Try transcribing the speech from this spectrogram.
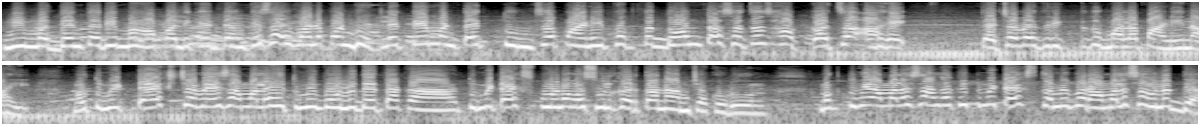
मी मध्यंतरी महापालिकेत डंके साहेबांना पण भेटले ते म्हणतात तुमचं पाणी फक्त दोन तासाचंच हक्काचं आहे. त्याच्या व्यतिरिक्त तुम्हाला पाणी नाही. मग तुम्ही टॅक्सच्या वेळेस आम्हाला हे तुम्ही बोलू देता का? तुम्ही टॅक्स पूर्ण वसूल करता ना आमच्याकडून? मग तुम्ही आम्हाला सांगा की तुम्ही टॅक्स कमी भरा आम्हाला सवलत द्या.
